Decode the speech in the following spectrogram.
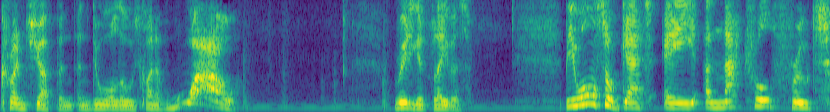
crunch up and, and do all those kind of wow Really good flavours. But you also get a, a natural fruit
